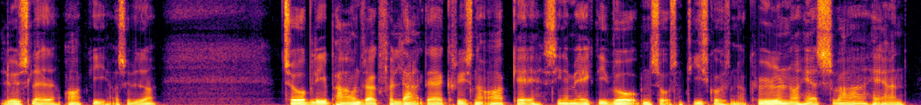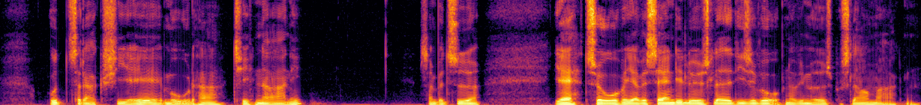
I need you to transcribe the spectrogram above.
løslade, opgive osv. Tåbelige Pavndrak forlangte, at Krishna opgav sine mægtige våben, såsom diskusen og kølen, og her svarer herren, Utsrakshe Modha Chihnani, som betyder, ja, Tobe, jeg vil sandelig løslade disse våben, når vi mødes på slagmarken.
